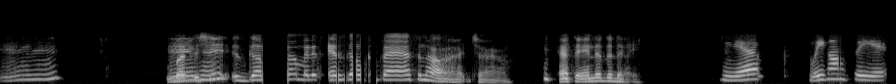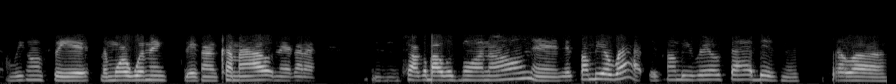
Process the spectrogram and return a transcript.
Mhm. But the Mhm. shit is gonna come and it's, it's gonna come fast and hard, child. At the end of the day. Yep. We gonna see it. We gonna see it. The more women they're gonna come out and they're gonna talk about what's going on and it's gonna be a wrap. It's gonna be real sad business. So uh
